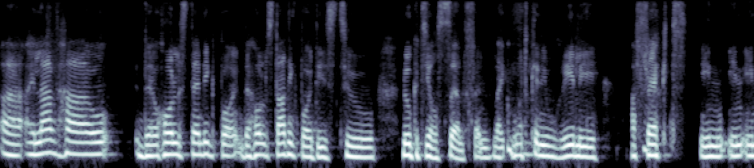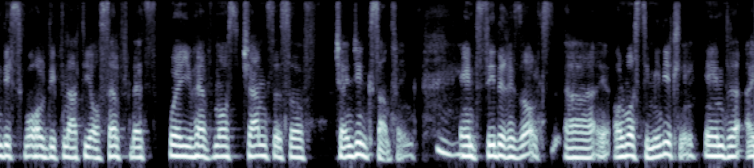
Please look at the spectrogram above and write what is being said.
uh, i love how the whole standing point the whole starting point is to look at yourself and like mm-hmm. what can you really affect yeah. in, in in this world if not yourself that's where you have most chances of changing something mm-hmm. and see the results uh, almost immediately. And uh, I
